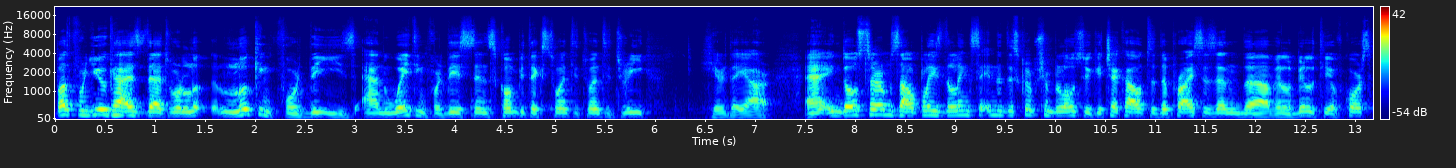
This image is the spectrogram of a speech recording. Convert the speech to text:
but for you guys that were lo looking for these and waiting for this since Computex 2023, here they are. Uh, in those terms, I'll place the links in the description below so you can check out the prices and uh, availability, of course.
